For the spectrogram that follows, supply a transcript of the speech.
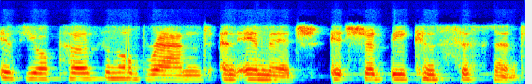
is your personal brand and image. It should be consistent.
